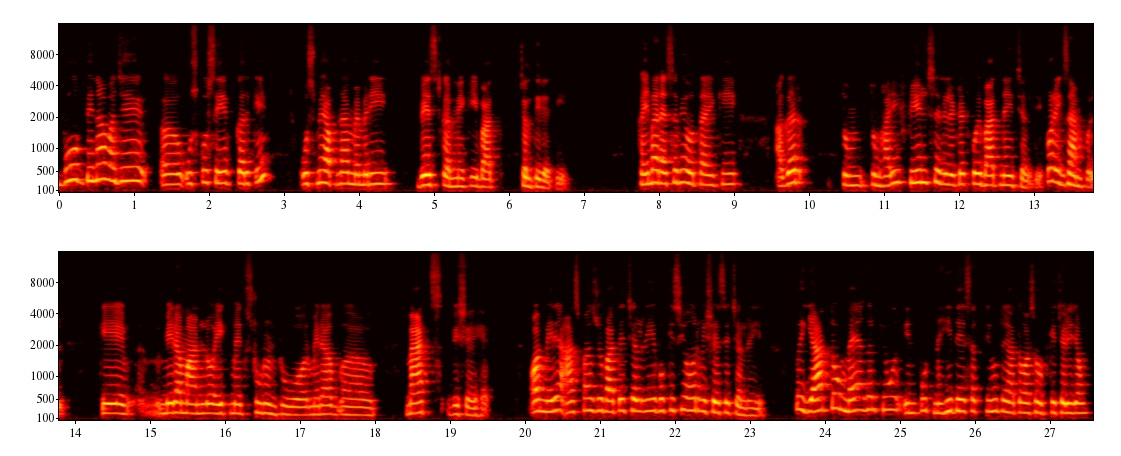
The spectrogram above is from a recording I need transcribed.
वो बिना वजह उसको सेव करके उसमें अपना मेमोरी वेस्ट करने की बात चलती रहती है। कई बार ऐसा भी होता है कि अगर तुम, तुम्हारी फ़ील्ड से रिलेटेड कोई बात नहीं चल रही फॉर एग्ज़ाम्पल कि मेरा मान लो एक मैं एक स्टूडेंट हूँ और मेरा मैथ्स विषय है और मेरे आसपास जो बातें चल रही है वो किसी और विषय से चल रही है। तो या तो मैं अगर क्यों इनपुट नहीं दे सकती हूँ तो या तो वहाँ से उठ के चली जाऊँ।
